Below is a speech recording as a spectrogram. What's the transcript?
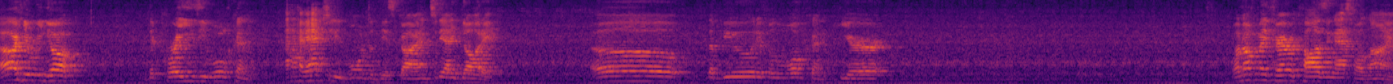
Oh, here we go. The crazy Vulcan. I actually wanted this car and today I got it. Oh, the beautiful Vulcan here. One of my favorite cars in Asphalt 9,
